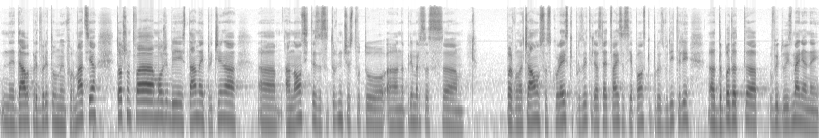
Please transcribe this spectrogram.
не дава предварителна информация. Точно това може би стана и причина а, анонсите за сътрудничеството, а, например, с а, първоначално с корейски производители, а след това и с японски производители а, да бъдат а, видоизменяни.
